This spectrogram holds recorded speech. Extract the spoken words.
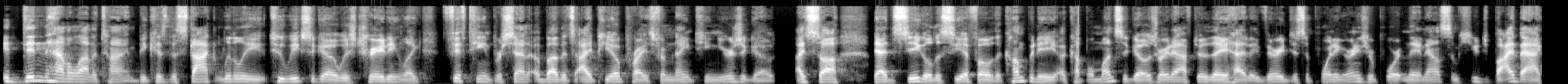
It didn't have a lot of time because the stock literally two weeks ago was trading like 15% above its IPO price from 19 years ago. I saw Ned Segal, the CFO of the company, a couple months ago, right after they had a very disappointing earnings report and they announced some huge buyback.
